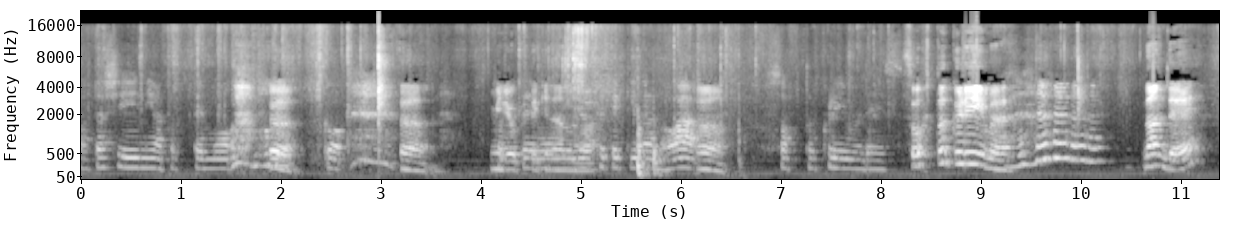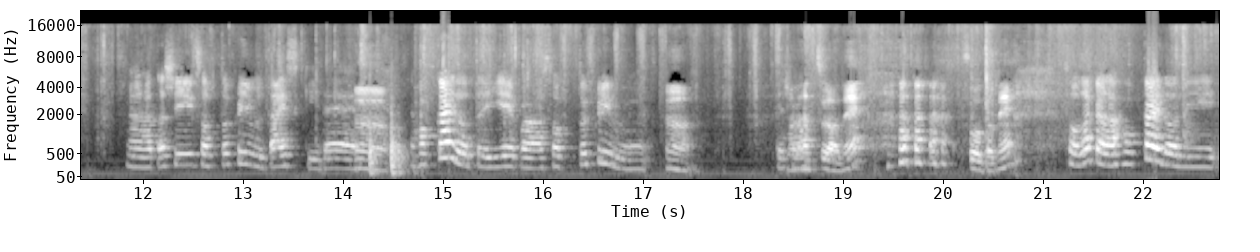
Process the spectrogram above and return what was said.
の私にはとってももう一個、うん。魅力的なのは？魅。力的なのは、うん。ソフトクリームですソフトクリーム？なんで？あ私ソフトクリーム大好きで、うん。北海道といえばソフトクリームうん。でしょ、まあ、夏はね。そうだね。そうだから北海道に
